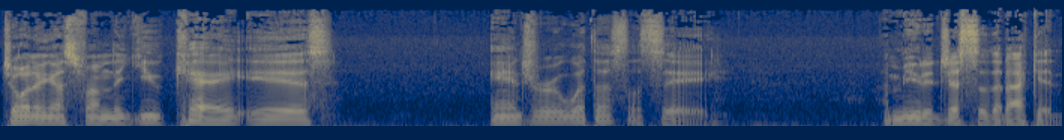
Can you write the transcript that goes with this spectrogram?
joining us from the UK is Andrew with us. Let's see. I muted just so that I could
